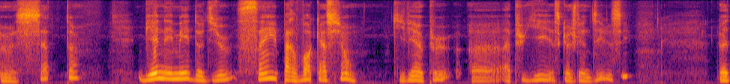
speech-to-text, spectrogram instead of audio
1, 7. Bien-aimé de Dieu, saint par vocation, qui vient un peu euh, appuyer ce que je viens de dire ici. Le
